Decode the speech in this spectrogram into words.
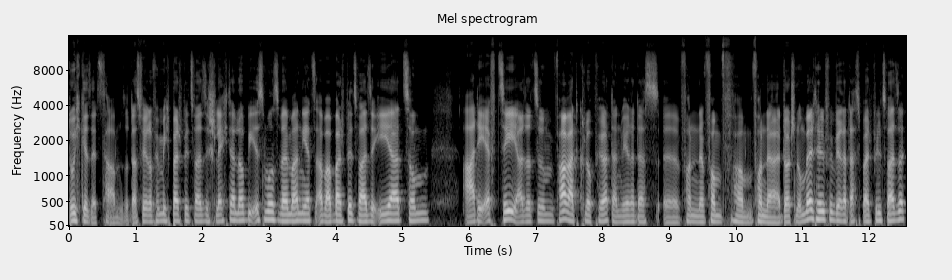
durchgesetzt haben. So, das wäre für mich beispielsweise schlechter Lobbyismus, wenn man jetzt aber beispielsweise eher zum ADFC, also zum Fahrradclub hört, dann wäre das äh, von, vom, vom, von der Deutschen Umwelthilfe wäre das beispielsweise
